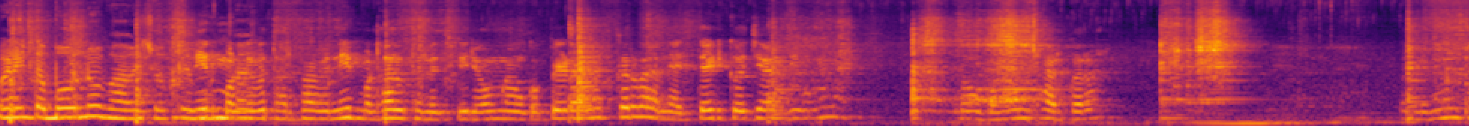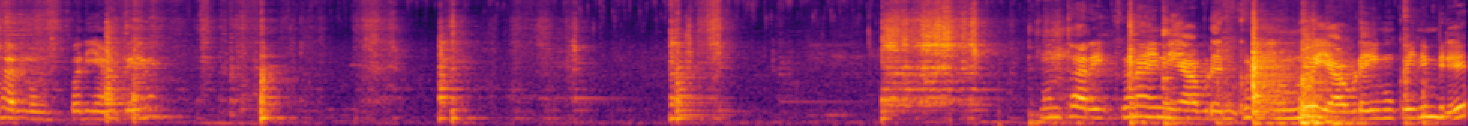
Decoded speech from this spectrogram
પણ એ તો બહુ ન ભાવે છો કે નિર્મલ વધારે ભાવે. નિર્મલ સારું થઈને જ કર્યો. હમણાં હું પેડા નથી કરવા ને તડકો જ્યાં જેવું ને તો હું મૂંઠાર કરા. એટલે મૂંઠારનું પરિયાણ કર્યું. મૂંઠારી ઘણાય નહીં આવડે ને ઘણાય નહીં આવડે એવું કંઈ નહીં રે.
